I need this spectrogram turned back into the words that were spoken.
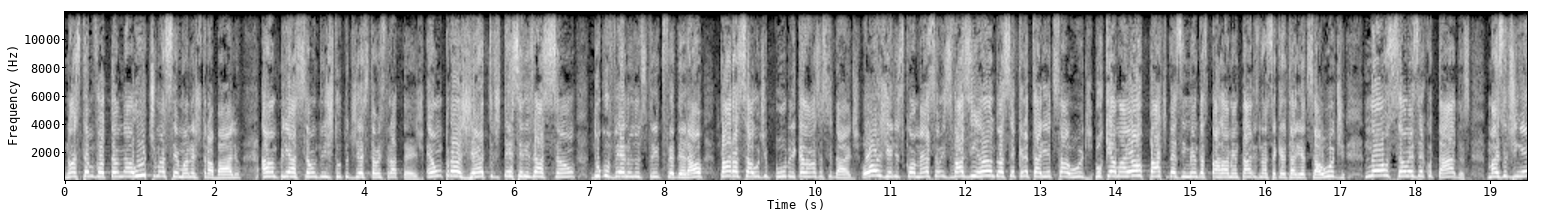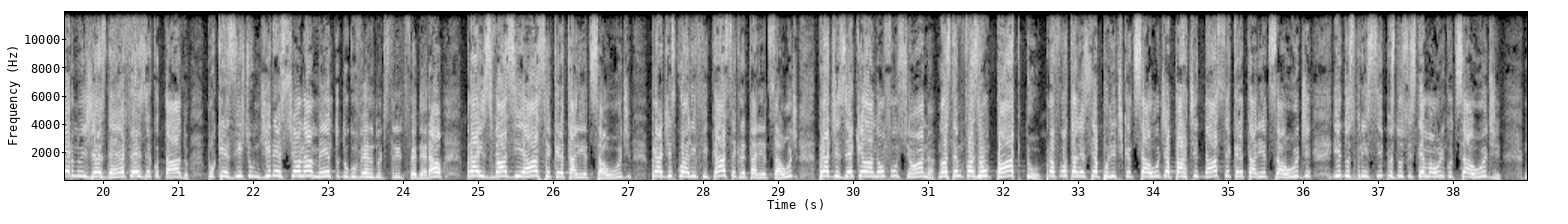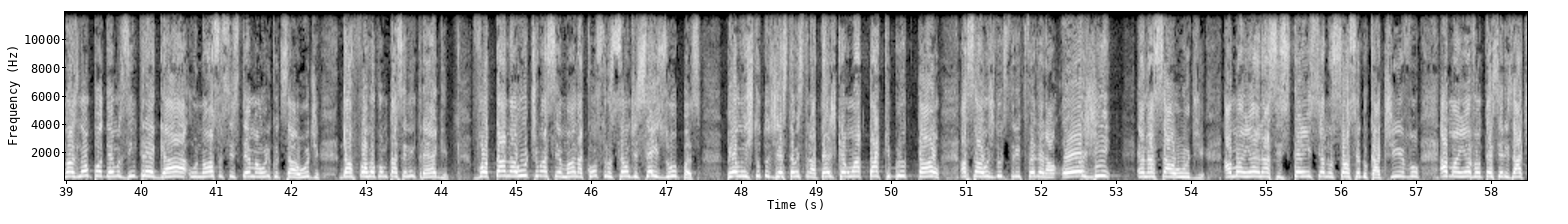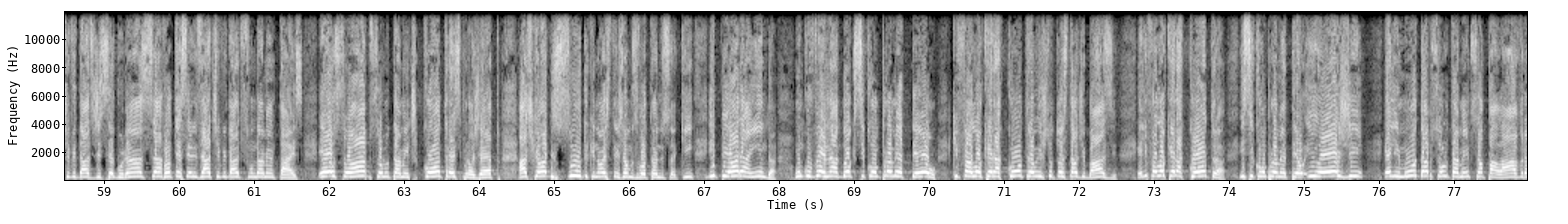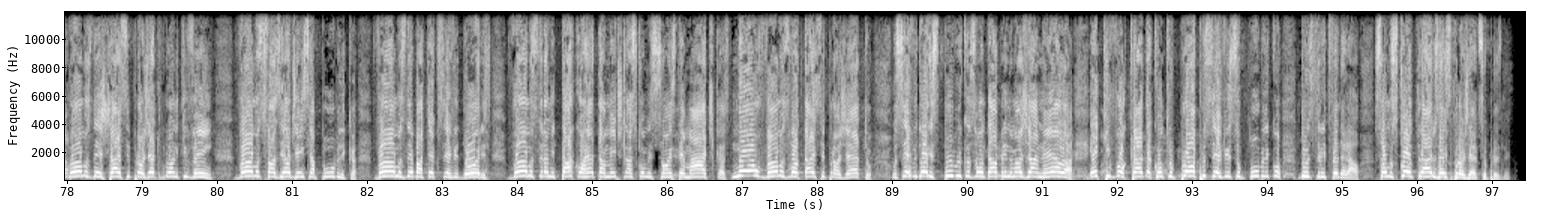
nós estamos votando na última semana de trabalho a ampliação do Instituto de Gestão Estratégica. É um projeto de terceirização do governo do Distrito Federal para a saúde pública na nossa cidade. Hoje eles começam esvaziando a Secretaria de Saúde, porque a maior parte das emendas parlamentares na Secretaria de Saúde não são executadas, mas o dinheiro no IGSDF é executado, porque existe um direcionamento do governo do Distrito Federal para esvaziar a Secretaria de Saúde, para desqualificar a Secretaria de Saúde, para dizer que ela não funciona. Nós temos que fazer um pacto para fortalecer a política de saúde a partir da Secretaria de Saúde e dos princípios do Sistema Único de Saúde. Nós não podemos entregar o nosso Sistema Único de Saúde da forma como está sendo entregue. Votar na última semana a construção de seis UPAs pelo Instituto de Gestão Estratégica é um ataque brutal à saúde do Distrito Federal. Hoje é na saúde, amanhã é na assistência, no socioeducativo, amanhã vão terceirizar atividades de segurança, vão terceirizar atividades fundamentais. Eu sou absolutamente contra esse projeto, acho que é um absurdo que nós estejamos votando isso aqui, e pior ainda, um governador que se comprometeu, que falou que era contra o Instituto Hospital de Base, ele falou que era contra e se comprometeu, e hoje ele muda absolutamente sua palavra. Vamos deixar esse projeto para o ano que vem. Vamos fazer audiência pública. Vamos debater com os servidores. Vamos tramitar corretamente nas comissões temáticas. Não vamos votar esse projeto. Os servidores públicos vão estar abrindo uma janela equivocada contra o próprio serviço público do Distrito Federal. Somos contrários a esse projeto, senhor presidente.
